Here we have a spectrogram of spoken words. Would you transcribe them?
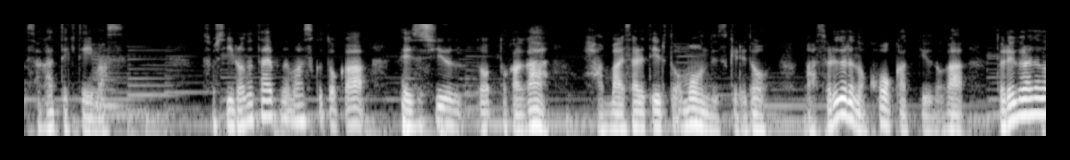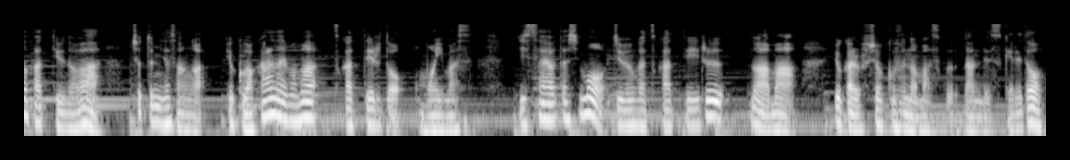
下がってきています。そしていろんなタイプのマスクとかフェイスシールドとかが販売されていると思うんですけれど、まあ、それぞれの効果っていうのがどれぐらいなのかっていうのはちょっと皆さんがよくわからないまま使っていると思います。実際私も自分が使っているのはまあよくある不織布のマスクなんですけれど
